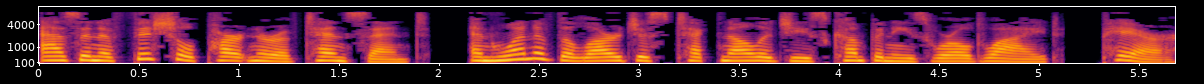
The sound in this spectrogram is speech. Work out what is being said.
As an official partner of Tencent, and one of the largest technologies companies worldwide, Pair.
